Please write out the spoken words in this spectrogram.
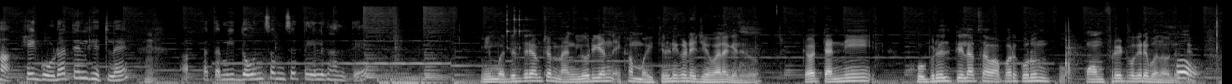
हां हे गोडं तेल घेतलंय. आता मी दोन चमचे तेल घालते. मी मध्यंतरी आमच्या मँगलोरियन एका मैत्रिणीकडे जेवायला गेलेलो. तेव्हा त्यांनी खोबरेल तेलाचा वापर करून पॉम्फ्रेट वगैरे बनवले हो. होते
